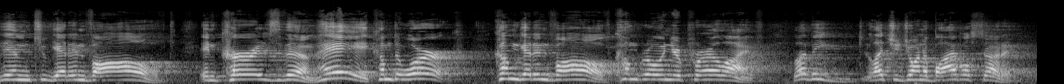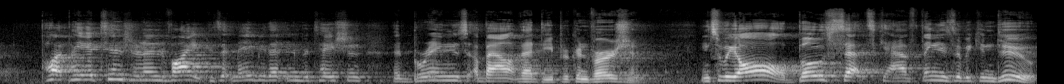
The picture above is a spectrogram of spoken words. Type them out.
them to get involved. Encourage them. Hey, come to work. Come get involved. Come grow in your prayer life. Let me let you join a Bible study pay attention and invite because it may be that invitation that brings about that deeper conversion. And so we all, both sets, have things that we can do.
